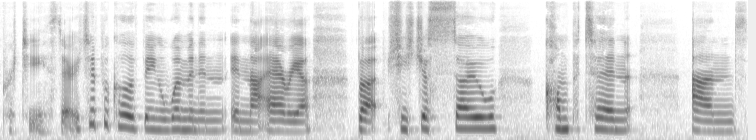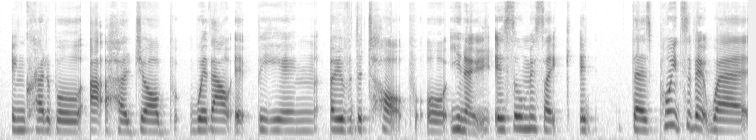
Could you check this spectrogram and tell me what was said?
pretty stereotypical of being a woman in, in that area. But she's just so competent and incredible at her job without it being over the top or, you know, it's almost like it there's points of it where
